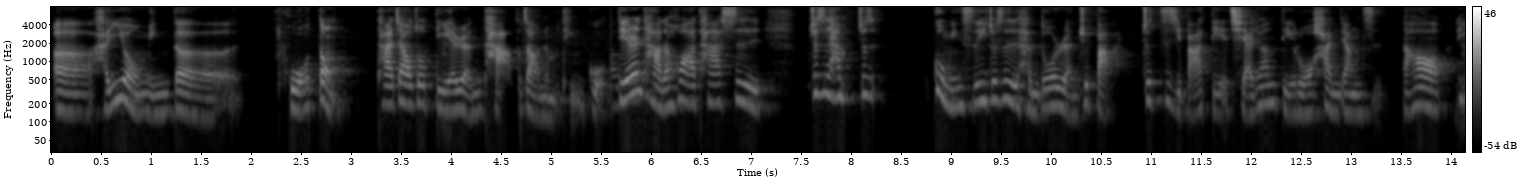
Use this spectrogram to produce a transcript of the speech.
呃很有名的活动。它叫做叠人塔，不知道你有没有听过？叠人塔的话，它是就是他就是顾名思义，就是很多人去把就自己把它叠起来，就像叠罗汉这样子。然后，诶，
